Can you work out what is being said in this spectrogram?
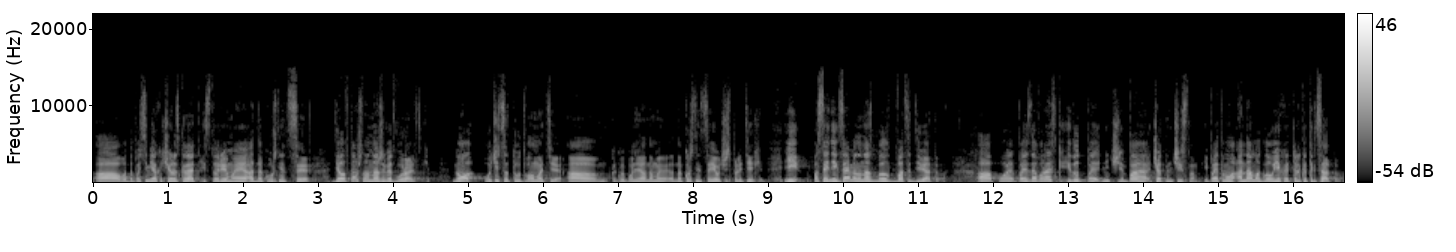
А, вот, допустим, я хочу рассказать историю моей однокурсницы. Дело в том, что она живет в Уральске. Но учится тут, в Алмате. А, ну, как вы поняли, одна моя однокурсница, я учусь в политехе. И последний экзамен у нас был 29-го. А по- поезда в Уральск идут по, по четным числам. И поэтому она могла уехать только 30-го.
